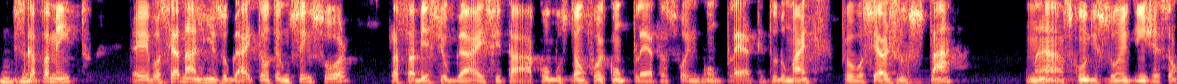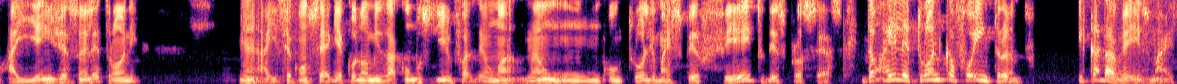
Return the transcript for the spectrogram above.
uhum. do escapamento. Aí você analisa o gás, então tem um sensor para saber se o gás, se tá, a combustão foi completa, se foi incompleta e tudo mais, para você ajustar né, as condições de injeção. Aí é injeção eletrônica. Né? Aí você consegue economizar combustível, fazer uma, né, um, controle mais perfeito desse processo. Então a eletrônica foi entrando, e cada vez mais,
